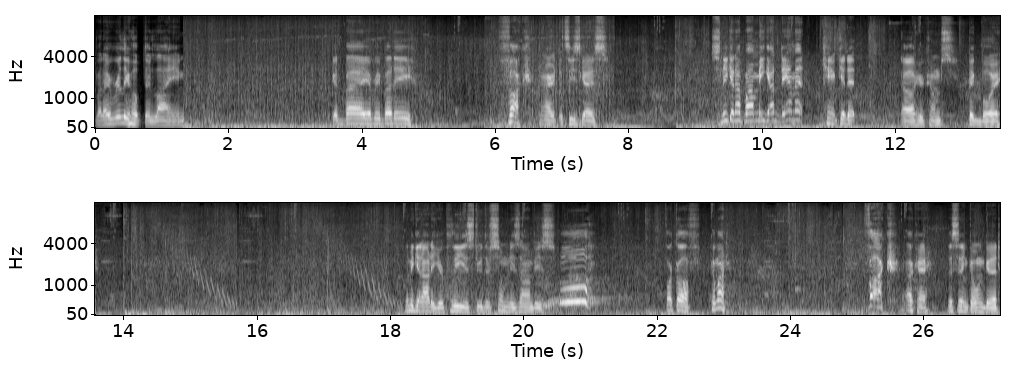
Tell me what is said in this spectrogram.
But I really hope they're lying. Goodbye, everybody. Fuck! Alright, it's these guys. Sneaking up on me, God damn it! Can't get it. Oh, here comes big boy. Let me get out of here, please, dude. There's so many zombies. Oh! Fuck off. Come on. Fuck! Okay, this ain't going good.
